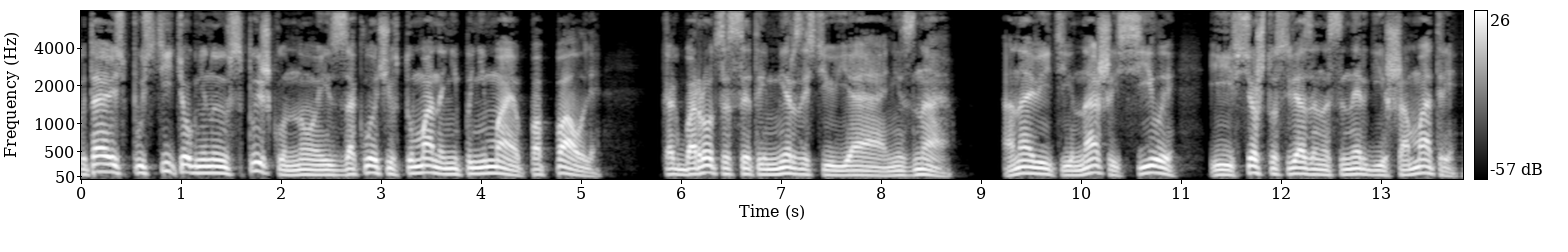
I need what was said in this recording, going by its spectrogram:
Пытаюсь пустить огненную вспышку, но из-за клочьев тумана не понимаю, попал ли. Как бороться с этой мерзостью, я не знаю. Она ведь и наши силы, и все, что связано с энергией Шаматри,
